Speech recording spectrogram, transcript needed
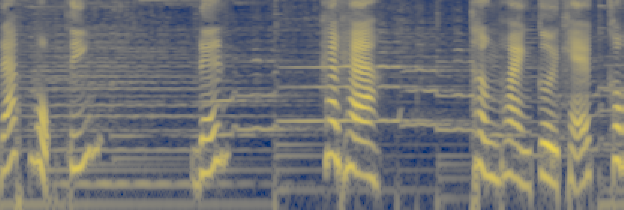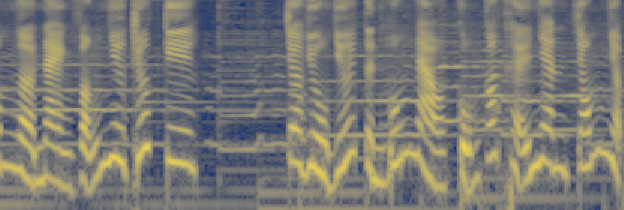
Đáp một tiếng. Đến. Ha ha. Thần hoàng cười khẽ Không ngờ nàng vẫn như trước kia. Cho dù dưới tình huống nào Cũng có thể nhanh chóng nhập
